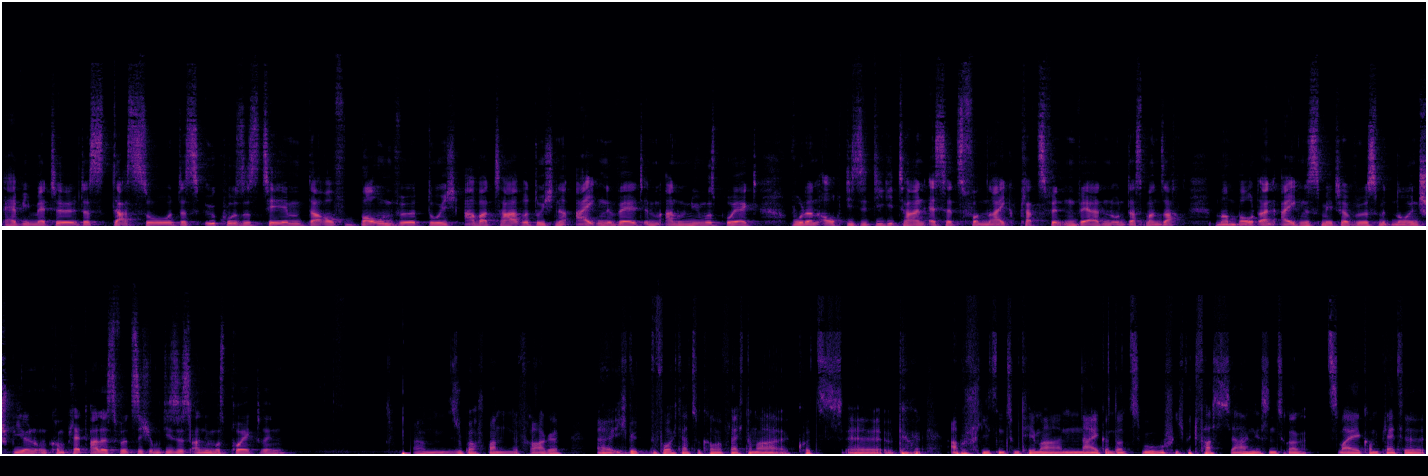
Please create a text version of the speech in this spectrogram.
Heavy Metal, dass das so das Ökosystem darauf bauen wird durch Avatare, durch eine eigene Welt im Anonymous-Projekt, wo dann auch diese digitalen Assets von Nike Platz finden werden und dass man sagt, man baut ein eigenes Metaverse mit neuen Spielen und komplett alles wird sich um dieses Animus-Projekt drehen? Ähm, super spannende Frage. Äh, ich würde, bevor ich dazu komme, vielleicht nochmal kurz äh, abschließen zum Thema Nike und Don Swoosh. Ich würde fast sagen, es sind sogar zwei komplette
